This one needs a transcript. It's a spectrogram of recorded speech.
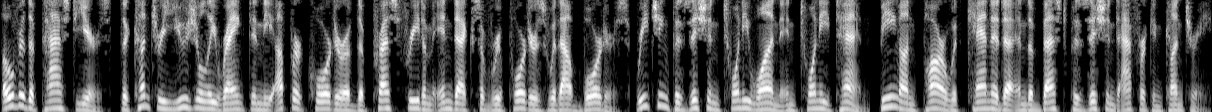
Over the past years, the country usually ranked in the upper quarter of the Press Freedom Index of Reporters Without Borders, reaching position 21 in 2010, being on par with Canada and the best-positioned African country.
